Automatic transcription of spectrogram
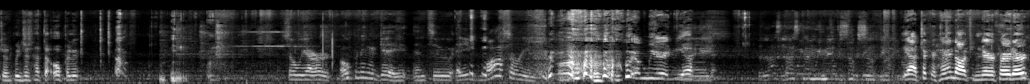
just we just have to open it. So we are opening a gate into a boss arena. Weird, yeah. And Yeah, I took your hand off, you nerf herder.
